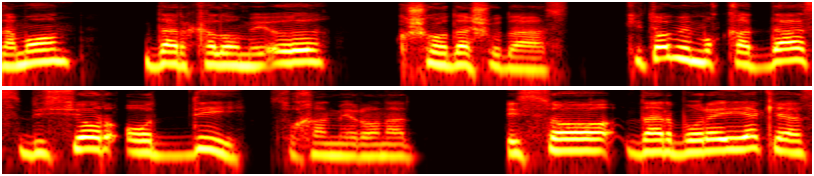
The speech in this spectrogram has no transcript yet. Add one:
замон дар каломи ӯ кушода шудааст. Китоби муқаддас бисьёр оддӣ сухан меронад. Исо дар бораи яке аз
